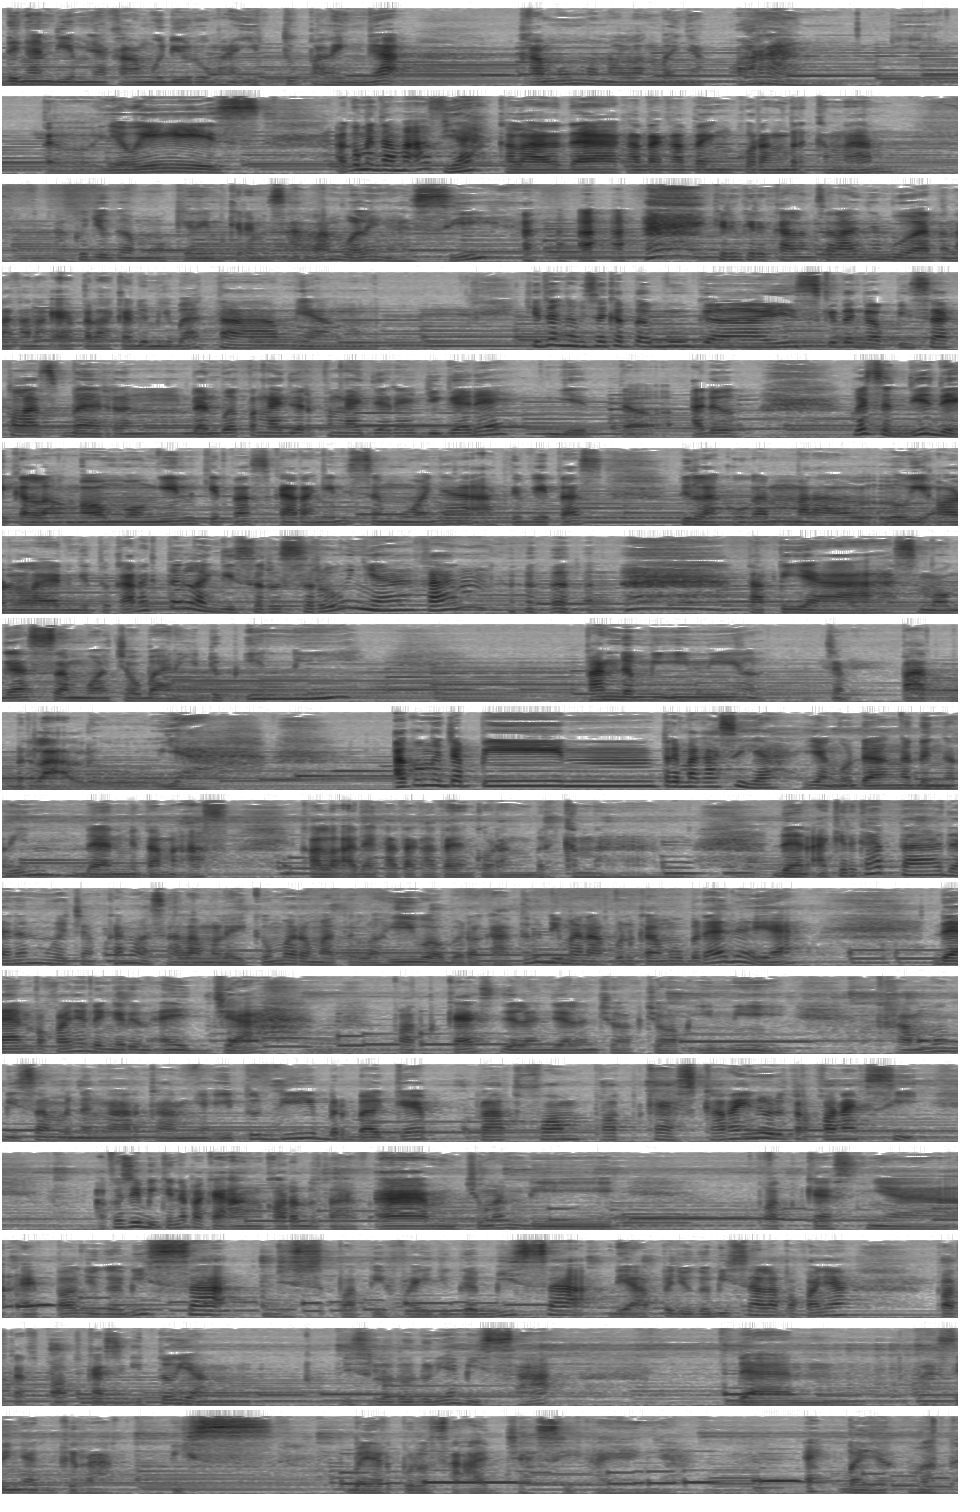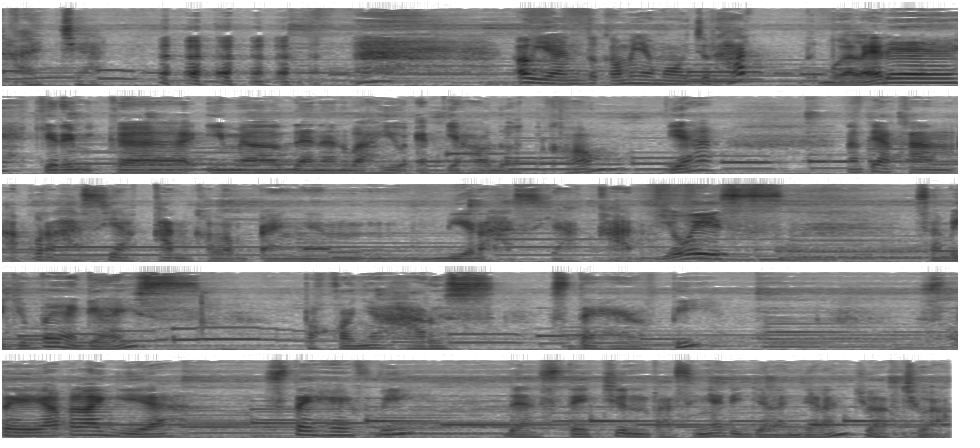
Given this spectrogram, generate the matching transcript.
dengan diamnya kamu di rumah itu paling nggak kamu menolong banyak orang gitu. Ya wis aku minta maaf ya kalau ada kata-kata yang kurang berkenan aku juga mau kirim-kirim salam boleh gak sih? Kirim-kirim kalian salamnya buat anak-anak Apple Academy Batam yang kita nggak bisa ketemu guys. Kita nggak bisa kelas bareng. Dan buat pengajar-pengajarnya juga deh gitu. Aduh gue sedih deh kalau ngomongin kita sekarang ini semuanya aktivitas dilakukan melalui online gitu. Karena kita lagi seru-serunya kan? Tapi ya semoga semua cobaan hidup ini pandemi ini cepat berlalu. Ya Aku ngecapin terima kasih ya yang udah ngedengerin dan minta maaf kalau ada kata-kata yang kurang berkenan. Dan akhir kata, Danan mengucapkan wassalamualaikum warahmatullahi wabarakatuh di mana pun kamu berada ya. Dan pokoknya dengerin aja podcast jalan-jalan cuap-cuap ini. Kamu bisa mendengarkannya itu di berbagai platform podcast karena ini udah terkoneksi. Aku sih bikinnya pakai Anchor.fm, cuman di podcastnya Apple juga bisa, di Spotify juga bisa, di apa juga bisa lah pokoknya podcast-podcast itu yang di seluruh dunia bisa dan pastinya gratis bayar pulsa aja sih kayaknya. Eh, bayar kuota aja. oh ya, untuk kamu yang mau curhat, boleh deh kirim ke email dananwahyu@yahoo.com ya. Nanti akan aku rahasiakan kalau pengen dirahasiakan. Yowis. Sampai jumpa ya guys. Pokoknya harus stay healthy. Stay apa lagi ya? Stay happy dan stay tune pastinya di jalan-jalan cuap-cuap.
